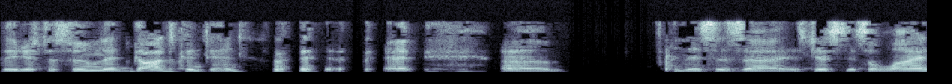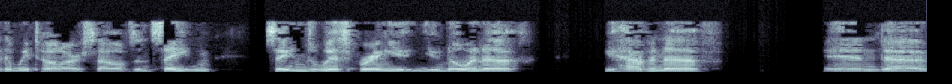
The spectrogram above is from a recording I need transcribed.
they just assume that God's content. that, um, this is, uh, it's just, it's a lie that we tell ourselves. And Satan, Satan's whispering, you, you know enough, you have enough, and, uh,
